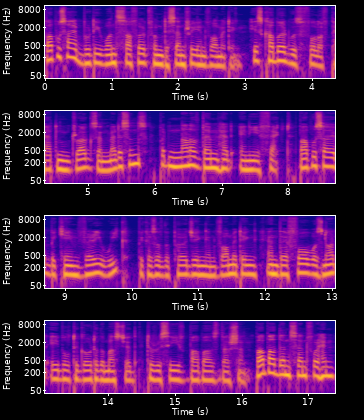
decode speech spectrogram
Bapusaheb Booty once suffered from dysentery and vomiting. His cupboard was full of patent drugs and medicines, but none of them had any effect. Bapusaheb became very weak because of the purging and vomiting and therefore was not able to go to the masjid to receive Baba's darshan. Baba then sent for him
